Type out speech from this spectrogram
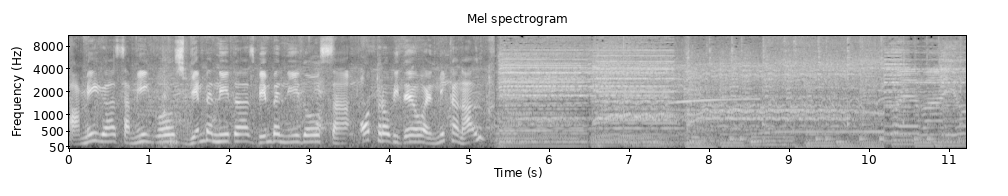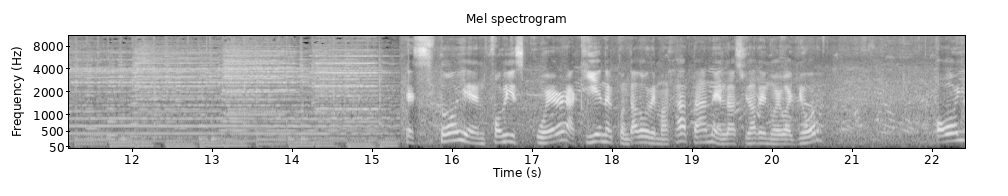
Amigas, amigos, bienvenidas, bienvenidos a otro video en mi canal. Estoy en Foley Square, aquí en el condado de Manhattan, en la ciudad de Nueva York. Hoy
